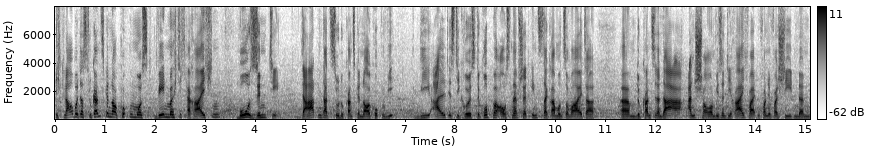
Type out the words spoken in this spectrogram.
Ich glaube, dass du ganz genau gucken musst, wen möchte ich erreichen, wo sind die. Daten dazu. Du kannst genau gucken, wie, wie alt ist die größte Gruppe auf Snapchat, Instagram und so weiter. Ähm, du kannst dir dann da anschauen, wie sind die Reichweiten von den verschiedenen,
